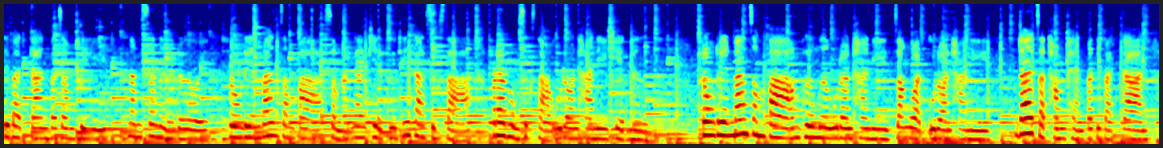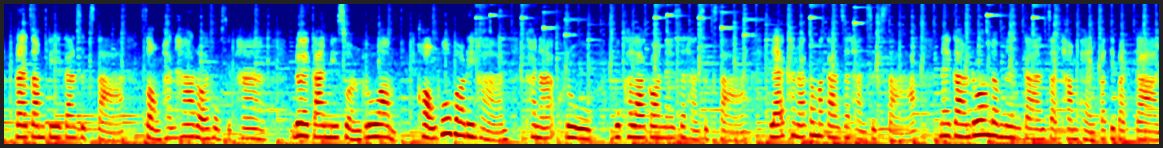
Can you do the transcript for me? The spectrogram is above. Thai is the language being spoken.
ฏิบัติการประจำปีนำเสนอโดย โรงเรียนบ้านจำปา สำนักงานเขตพื้นที่การศึกษา ประถมศึกษาอุดรธานีเขตหนึ่ง โรงเรียนบ้านจำปา อำเภอเมืองอุดรธานี จังหวัดอุดรธานี ได้จัดทำแผนปฏิบัติการ ประจำปีการศึกษา 2565 โดยการมีส่วนร่วมของผู้บริหาร คณะครู บุคลากรในสถานศึกษา และคณะกรรมการสถานศึกษา ในการร่วมดำเนินการจัดทำแผนปฏิบัติการ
